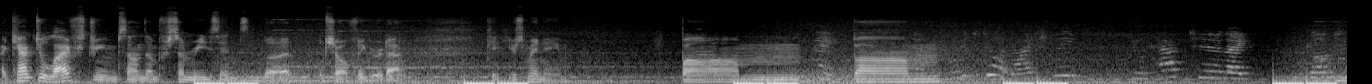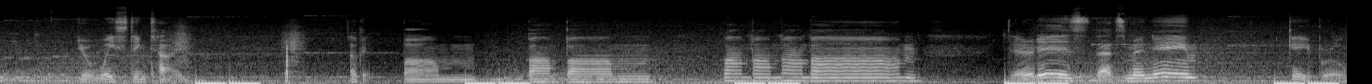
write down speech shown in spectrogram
I can't do live streams on them for some reasons. But I'm sure I'll figure it out. Okay, here's my name. Bum, bum. in order to do a live stream, you have to like go to YouTube. You're wasting time. Okay. Bum, bum, bum, bum, bum, bum, bum. There it is. That's my name. Gabriel.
